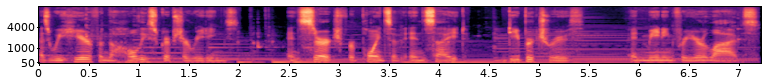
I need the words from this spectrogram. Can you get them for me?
as we hear from the Holy Scripture readings and search for points of insight, deeper truth, and meaning for your lives.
